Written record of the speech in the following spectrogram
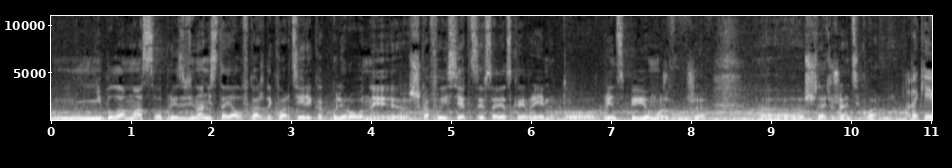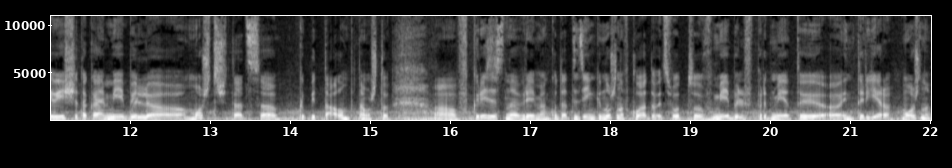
не была массово произведена, не стояла в каждой квартире, как полированные шкафы и секции в советское время, то, в принципе, ее можно уже считать уже антикварной. А такие вещи, такая мебель э, может считаться капиталом, потому что э, в кризисное время куда-то деньги нужно вкладывать. Вот в мебель, в предметы э, интерьера можно?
